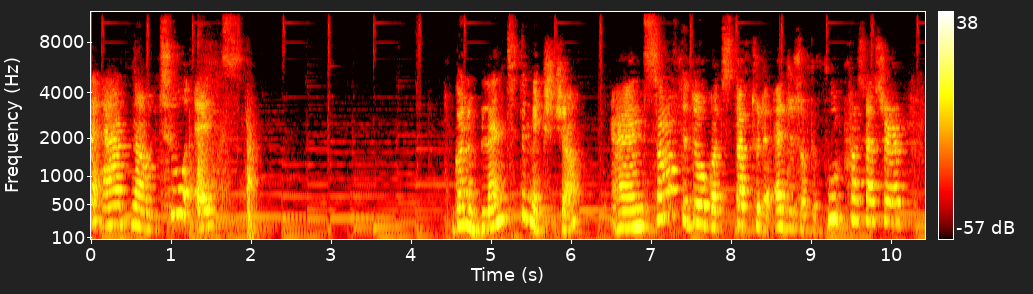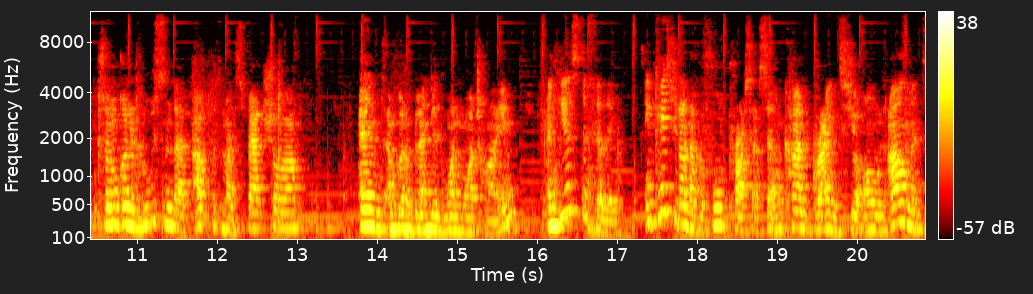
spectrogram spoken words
to add now two eggs. I'm to blend the mixture. And some of the dough got stuck to the edges of the food processor. So I'm to loosen that up with my spatula. And I'm to blend it one more time. And here's the filling in case you don't have a food processor and can't grind your own almonds,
